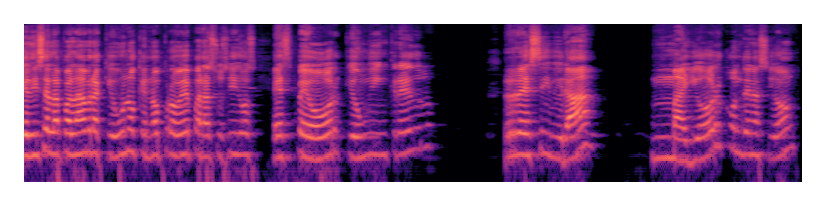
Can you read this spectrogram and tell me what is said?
Que dice la palabra que uno que no provee para sus hijos es peor que un incrédulo. Recibirá mayor condenación.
